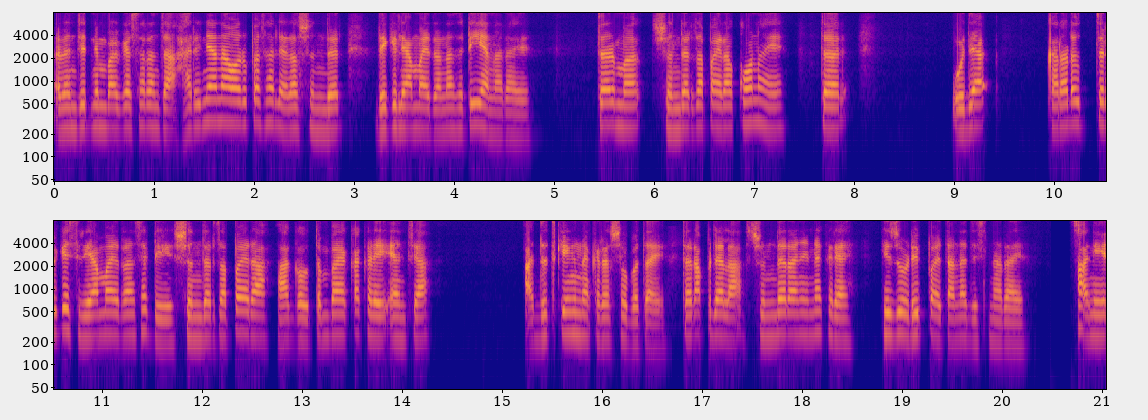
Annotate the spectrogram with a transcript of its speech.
रणजित निंबाळकर सरांचा हरिण्यानावर पसरलेला सुंदर देखील या मैदानासाठी येणार आहे. तर मग सुंदरचा पायरा कोण आहे? तर उद्या कराड उत्तर केसरी या मैदानासाठी सुंदरचा पैरा हा गौतमबाई काकडे यांच्या आदत किंग नखऱ्यासोबत आहे. तर आपल्याला सुंदर आणि नखऱ्या ही जोडी पळताना दिसणार आहे. आणि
